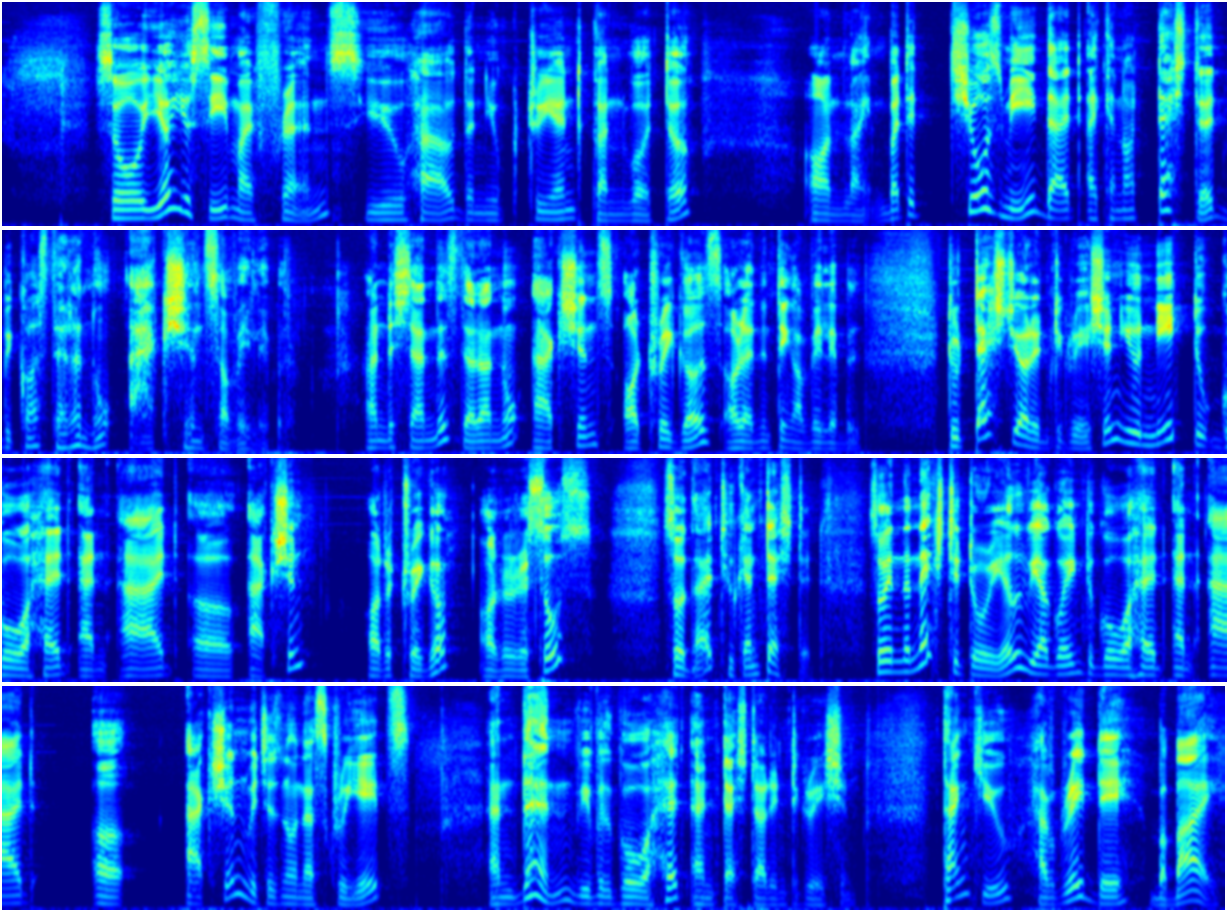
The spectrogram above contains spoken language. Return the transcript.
So here you see my friends, you have the nutrient converter online, but it shows me that I cannot test it because there are no actions available. Understand this? There are no actions or triggers or anything available. To test your integration, you need to go ahead and add a action or a trigger or a resource so that you can test it. So in the next tutorial, we are going to go ahead and add a action which is known as creates and then we will go ahead and test our integration. Thank you. Have a great day. Bye bye.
